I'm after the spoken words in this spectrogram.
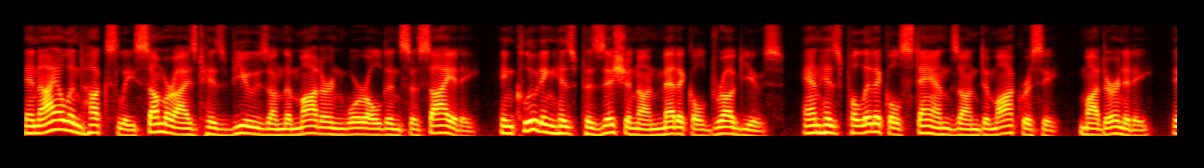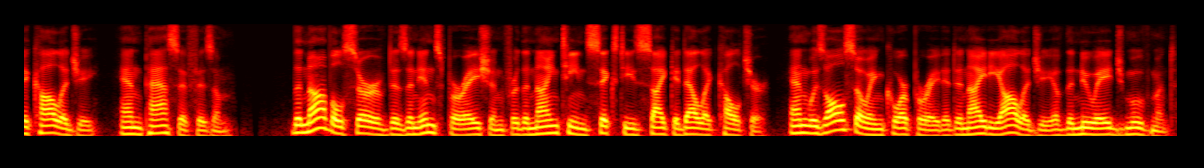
In Island Huxley summarized his views on the modern world and society, including his position on medical drug use and his political stands on democracy, modernity, ecology, and pacifism. The novel served as an inspiration for the 1960s psychedelic culture and was also incorporated in ideology of the New Age movement.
